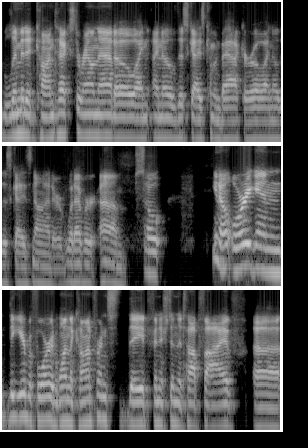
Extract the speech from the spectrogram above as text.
limited context around that. Oh, I, I know this guy's coming back, or oh, I know this guy's not, or whatever. Um, so you know, Oregon the year before had won the conference. They had finished in the top five. Uh,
